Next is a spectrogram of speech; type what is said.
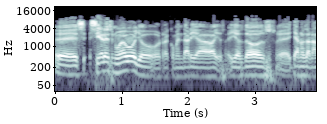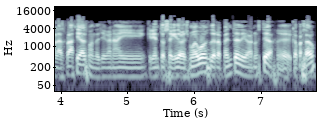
Eh, si, eres nuevo, yo recomendaría a ellos, dos, eh, ya nos darán las gracias cuando lleguen ahí 500 seguidores nuevos, de repente digan, hostia, eh, ¿qué ha pasado?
